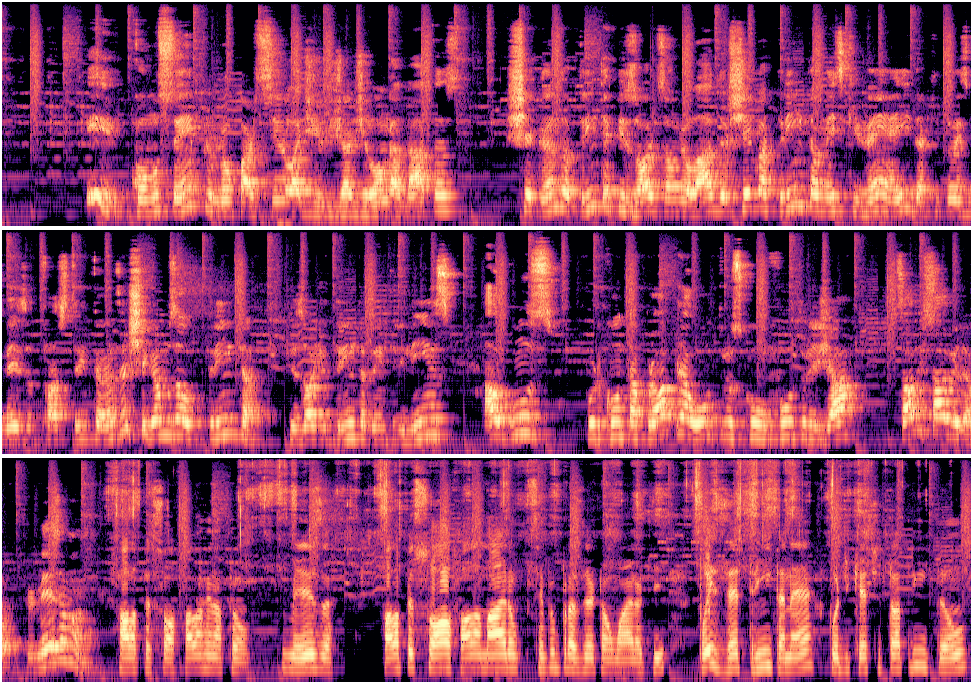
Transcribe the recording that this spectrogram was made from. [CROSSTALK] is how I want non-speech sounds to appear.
E como sempre, o meu parceiro lá de já de longa data, chegando a 30 episódios ao meu lado. Eu chego a 30 mês que vem aí, daqui dois meses eu faço 30 anos. Aí chegamos ao 30, episódio 30 do Entre Linhas. Alguns por conta própria, outros com o Futuri já. Salve, salve, Léo. Firmeza, mano? Fala pessoal, fala Renatão. Firmeza. Fala pessoal, fala Myron. Sempre um prazer estar o Myron aqui. Pois é, 30, né? Podcast tá trintão.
